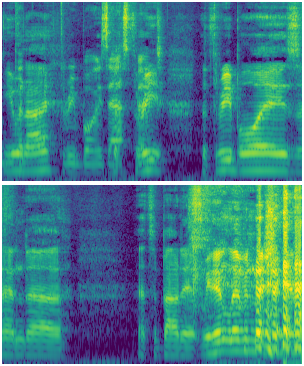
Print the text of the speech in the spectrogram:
you and I. Three boys The aspect. three, the three boys, and uh, that's about it. We didn't live in Michigan.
